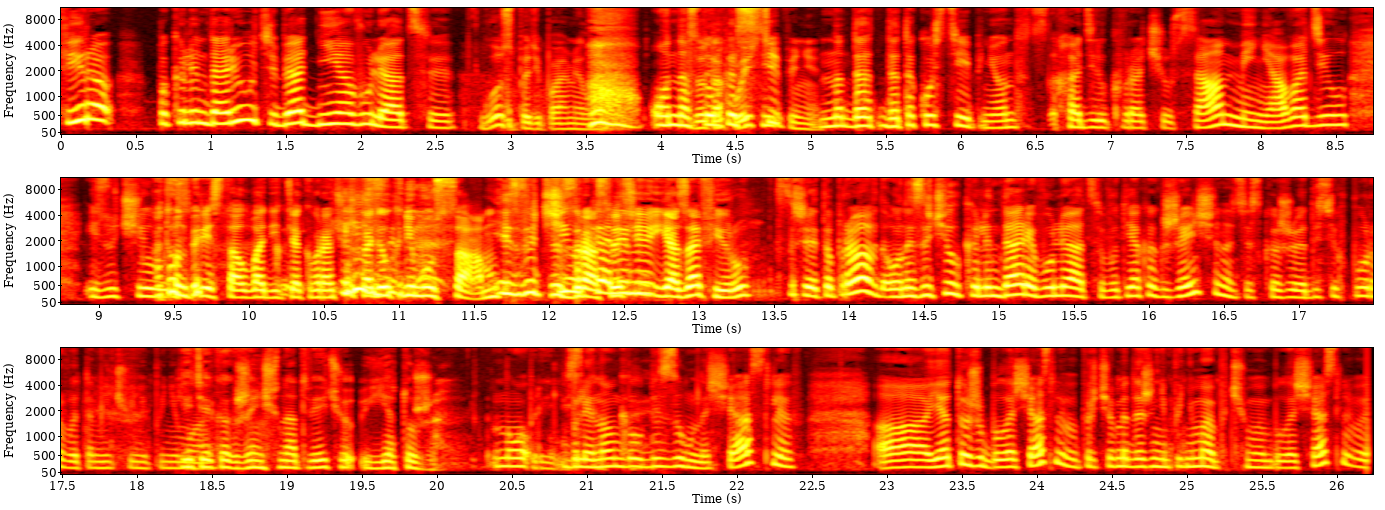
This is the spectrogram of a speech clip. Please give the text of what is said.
Фира, по календарю у тебя дни овуляции. Господи помилуй. Он настолько такой си- степени? на- до, до такой степени. Он ходил к врачу сам, меня водил, изучил... Потом он перестал водить тебя к врачу, ходил к нему сам. Изучил Здравствуйте, кален- я Зафиру. Слушай, это правда. Он изучил календарь овуляции. Вот я как женщина тебе скажу, я до сих пор в этом ничего не понимаю. Я тебе как женщина отвечу, я тоже. Но, Прелесть блин, он был какая. безумно счастлив. А, я тоже была счастлива, причем я даже не понимаю, почему я была счастлива.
